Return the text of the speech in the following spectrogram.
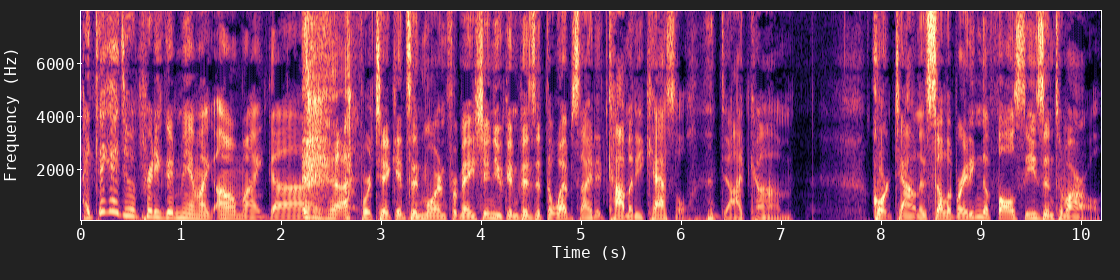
I think I do a pretty good me. I'm like, oh my God. For tickets and more information, you can visit the website at comedycastle.com. Corktown is celebrating the fall season tomorrow.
